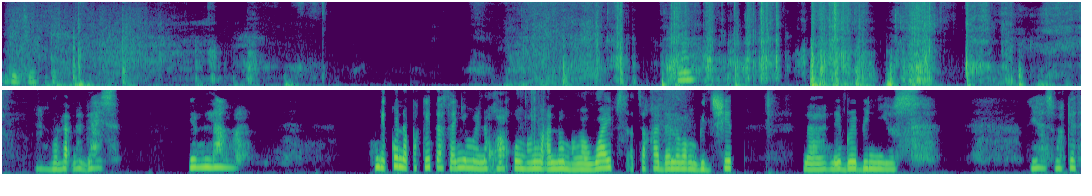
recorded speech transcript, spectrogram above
Duty. Hmm? Wala na guys. Yun lang hindi ko napakita sa inyo may nakuha akong mga ano mga wipes at saka dalawang bedsheet na never been used. Yes, bakit?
